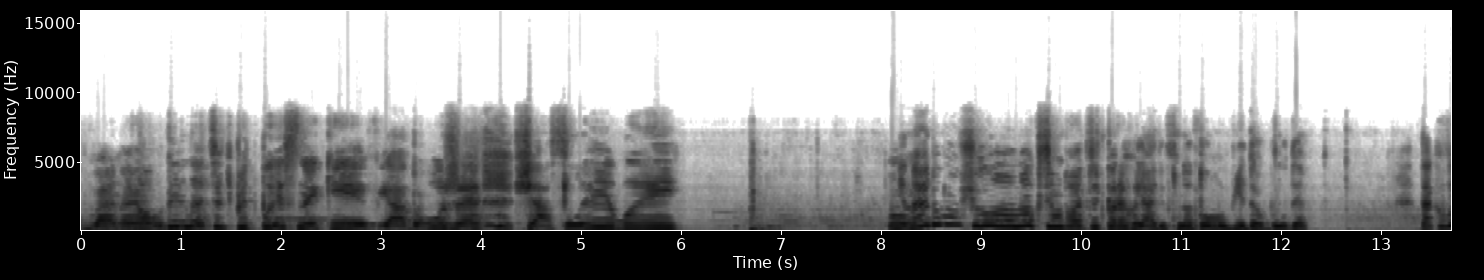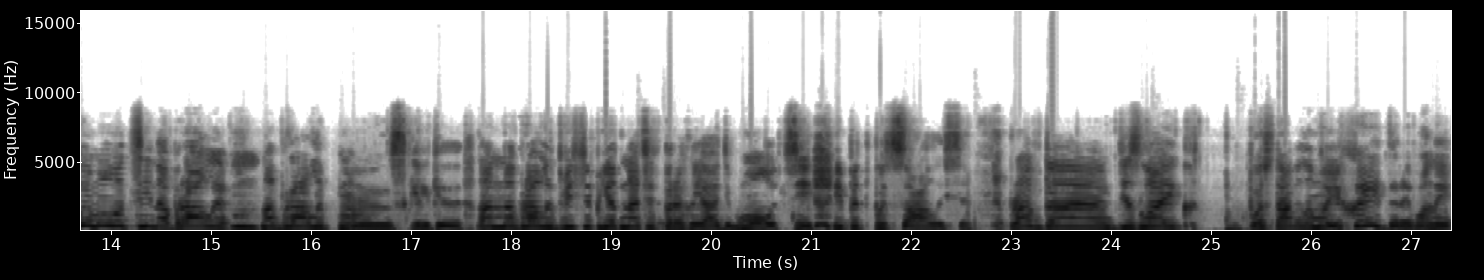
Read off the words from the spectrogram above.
В мене 11 підписників. Я дуже щасливий. Ні, ну я думав, що максимум 20 переглядів на тому відео буде. Так ви молодці, набрали, набрали скільки? Набрали 215 переглядів, молодці, і підписалися. Правда, дізлайк поставили мої хейдери, вони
